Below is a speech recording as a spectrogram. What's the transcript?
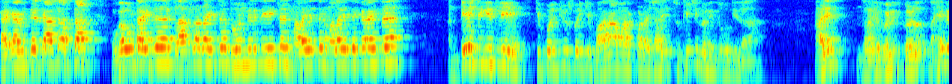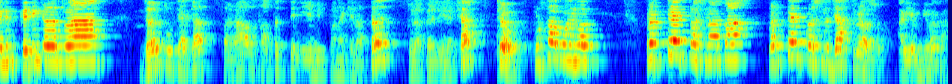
काय काय विद्यार्थी असे असतात उगा उठायचं क्लासला जायचं दोन गणित यायचं मला येते मला येते करायचं. आणि टेस्ट घेतली की पंचवीस पैकी बारा मार्क पडायचे. अरे चुकीची गणित होती जरा. अरे गणित कळलंच नाही. हे गणित कधी कळलं तुला? जर तू त्याच्यात सराव सातत्य नियमितपणा केला तर तुला कळेल हे लक्षात ठेव. पुढचा पॉईंट बघ. प्रत्येक प्रश्नाचा प्रत्येक प्रश्न जास्त वेळा असो आय एम बी बघा का?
